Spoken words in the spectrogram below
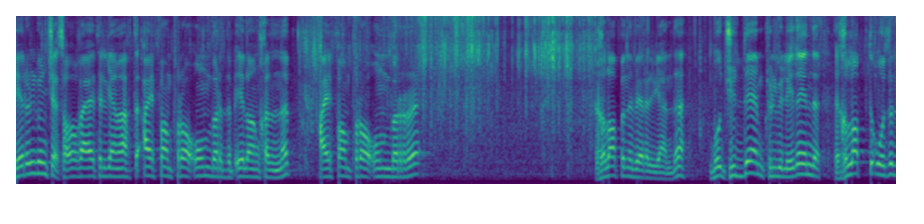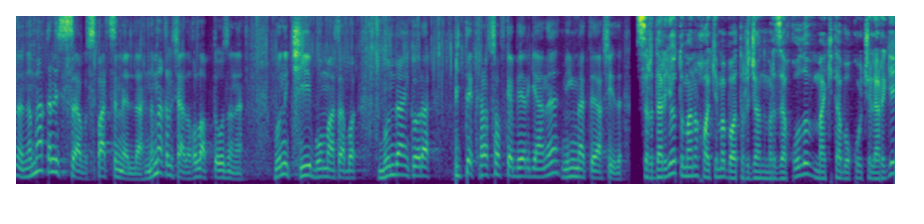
berilguncha sovg'a aytilgan vaqtda iPhone Pro 11 deb e'lon qilinib, iPhone Pro 11 ni g'ilopini berilganda bu juda ham kulgilida endi g'ilobni o'zini nima qilishsa sportsmenlar nima qilishadi g'ilobni o'zini buni kiyib bo'lmasa bundan ko'ra bitta krossovka bergani ming marta yaxshi edi Sirdaryo tumani hokimi Botirjon Mirzaqulov maktab o'quvchilariga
